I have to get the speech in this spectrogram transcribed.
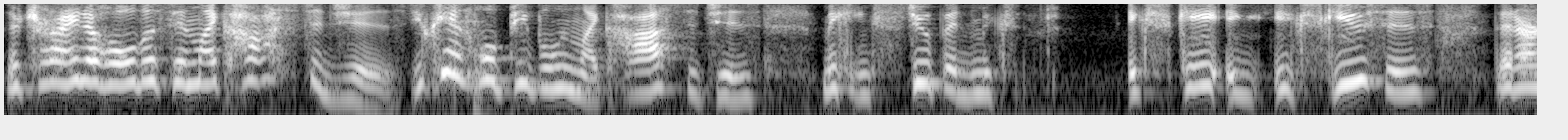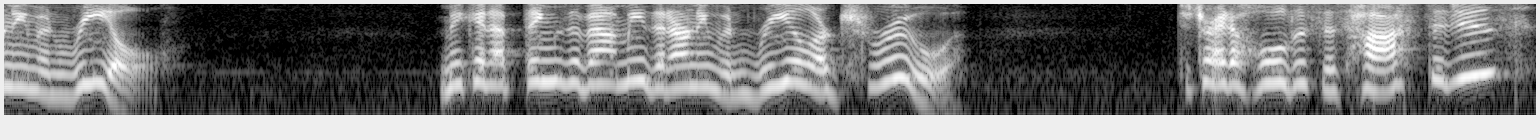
They're trying to hold us in like hostages. You can't hold people in like hostages making stupid excuses that aren't even real. Making up things about me that aren't even real or true. To try to hold us as hostages?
